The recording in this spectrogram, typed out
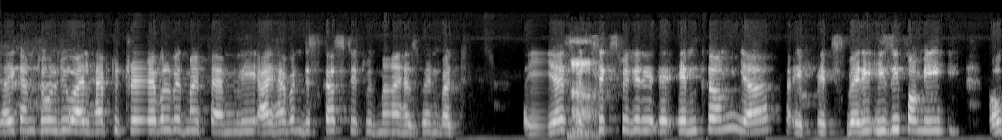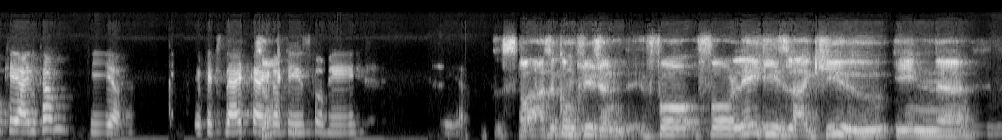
Like I'm told you, I'll have to travel with my family. I haven't discussed it with my husband, but yes, ah. with six figure income, yeah, if it's very easy for me, okay, I'll come. Yeah, if it's that kind so, of ease for me. Yeah. So, as a conclusion, for for ladies like you in uh, mm-hmm.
